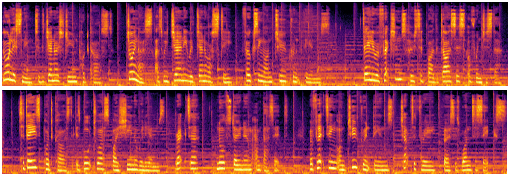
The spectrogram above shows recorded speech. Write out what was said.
You're listening to the Generous June podcast. Join us as we journey with generosity, focusing on 2 Corinthians. Daily reflections hosted by the Diocese of Winchester. Today's podcast is brought to us by Sheena Williams, Rector, North Stoneham and Bassett, reflecting on 2 Corinthians chapter 3 verses 1 to 6.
